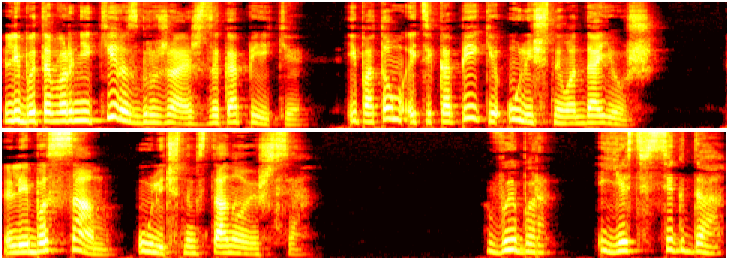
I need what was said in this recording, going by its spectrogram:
Либо товарники разгружаешь за копейки, и потом эти копейки уличным отдаешь, либо сам уличным становишься. Выбор есть всегда.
